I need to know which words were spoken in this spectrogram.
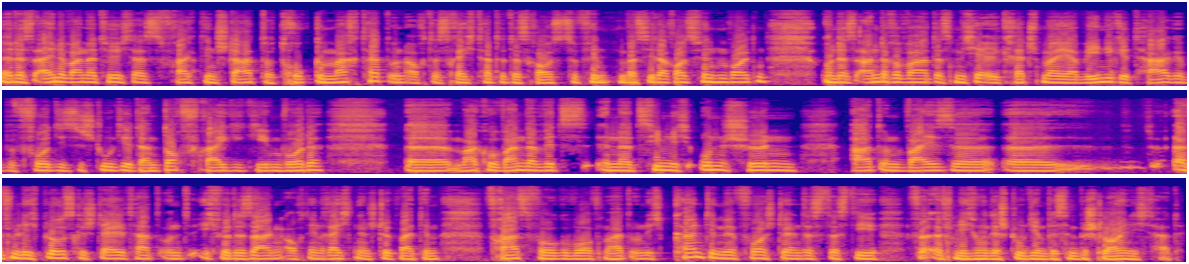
äh, das eine war natürlich, dass Frag den Staat dort Druck gemacht hat und auch das Recht hatte, das rauszufinden, was sie da rausfinden wollten. Und das andere war, dass Michael Kretschmer ja wenige Tage bevor diese Studie dann doch freigegeben wurde, äh, Marco Wanderwitz in einer ziemlich unschönen Art und Weise äh, öffentlich bloßgestellt hat und ich würde sagen auch den Rechten ein Stück weit dem Fraß vorgeworfen hat. Und ich könnte mir vorstellen, dass das die Veröffentlichung der Studie ein bisschen beschleunigt hat.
